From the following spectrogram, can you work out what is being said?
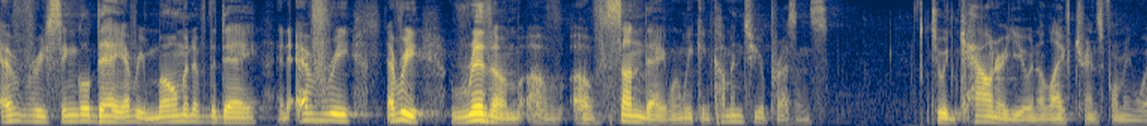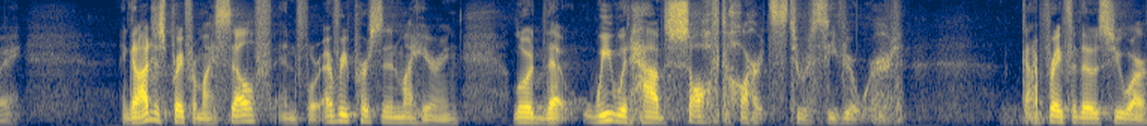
every single day, every moment of the day, and every, every rhythm of, of Sunday when we can come into your presence to encounter you in a life transforming way. And God, I just pray for myself and for every person in my hearing Lord, that we would have soft hearts to receive your word. God, I pray for those who are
